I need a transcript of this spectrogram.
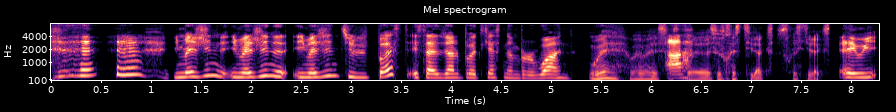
imagine, imagine, imagine, tu le postes et ça devient le podcast number one. Ouais, ouais, ouais, ça Ah. serait, ce serait stylax. Ce serait stylax. Eh oui,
